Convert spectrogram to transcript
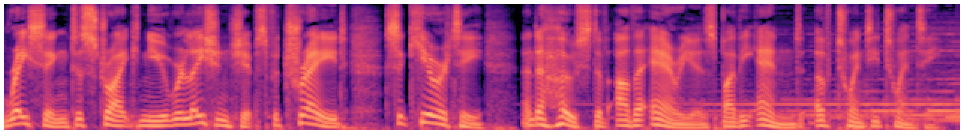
racing to strike new relationships for trade, security, and a host of other areas by the end of 2020.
